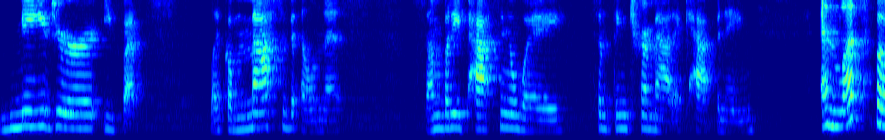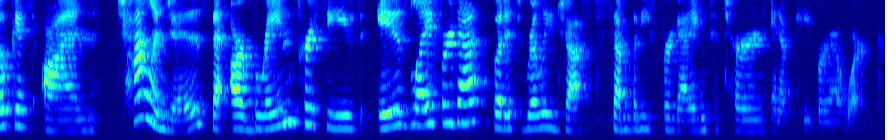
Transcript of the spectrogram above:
major events like a massive illness, somebody passing away, something traumatic happening. And let's focus on challenges that our brain perceives is life or death, but it's really just somebody forgetting to turn in a paper at work,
